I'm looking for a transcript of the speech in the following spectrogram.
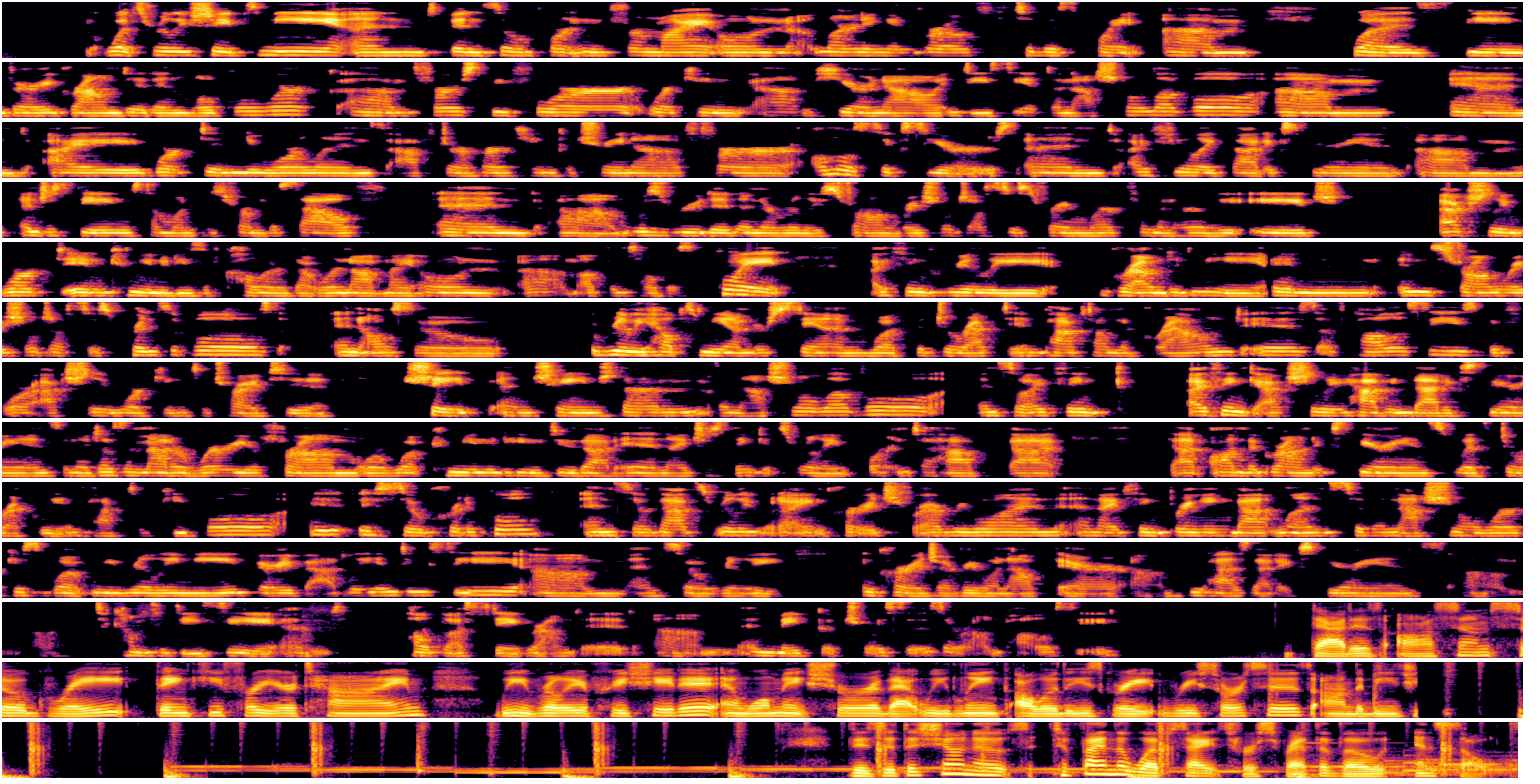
What's really shaped me and been so important for my own learning and growth to this point um, was being very grounded in local work. Um, first, before working um, here now in DC at the national level. Um, and I worked in New Orleans after Hurricane Katrina for almost six years. And I feel like that experience um, and just being someone who's from the South and um, was rooted in a really strong racial justice framework from an early age. Actually, worked in communities of color that were not my own um, up until this point. I think really grounded me in in strong racial justice principles, and also really helped me understand what the direct impact on the ground is of policies before actually working to try to shape and change them at the national level. And so I think I think actually having that experience, and it doesn't matter where you're from or what community you do that in, I just think it's really important to have that that on the ground experience with directly impacted people is so critical. And so that's really what I encourage for everyone. And I think bringing that lens to the national work is what we really need very badly in DC. Um, and so really encourage everyone out there um, who has that experience um, uh, to come to DC and help us stay grounded um, and make good choices around policy. That is awesome. So great. Thank you for your time. We really appreciate it. And we'll make sure that we link all of these great resources on the BG. Visit the show notes to find the websites for Spread the Vote and SAALT.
